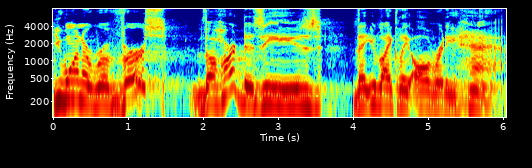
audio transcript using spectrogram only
you want to reverse the heart disease that you likely already have.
